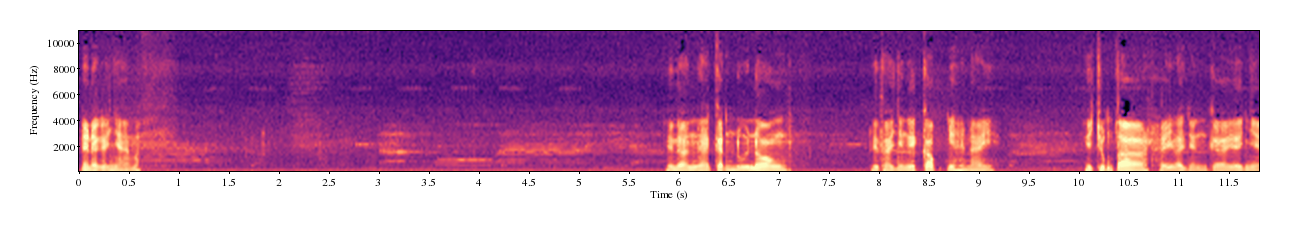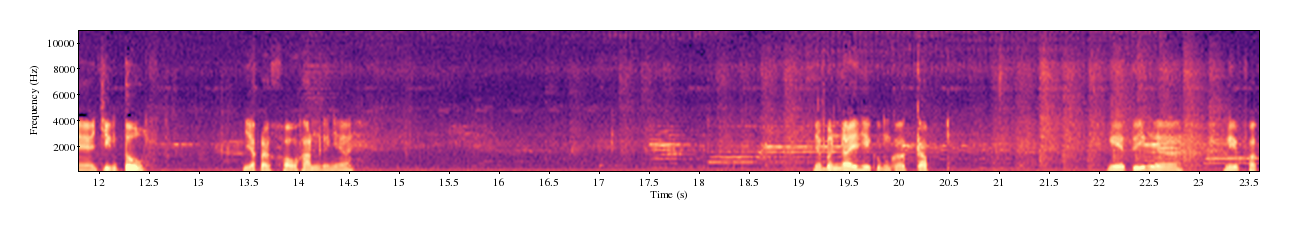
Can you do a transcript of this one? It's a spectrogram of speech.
đây là cái nhà mình. Thì đến à, cảnh núi non thì thấy những cái cốc như thế này. Thì chúng ta thấy là những cái nhà chuyên tu rất là khổ hạnh cả nhà ơi. Nhà bên đây thì cũng có cốc. Nghe tiếng uh, niệm phật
